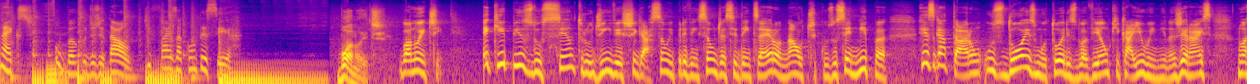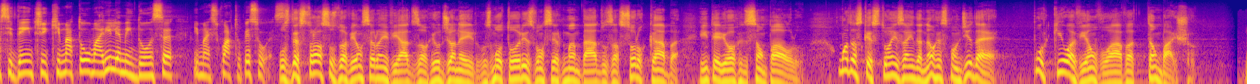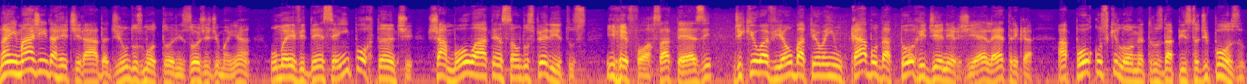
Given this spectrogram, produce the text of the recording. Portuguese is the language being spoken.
Next, o banco digital que faz acontecer. Boa noite. Boa noite. Equipes do Centro de Investigação e Prevenção de Acidentes Aeronáuticos, o CENIPA, resgataram os dois motores do avião que caiu em Minas Gerais no acidente que matou Marília Mendonça e mais quatro pessoas. Os destroços do avião serão enviados ao Rio de Janeiro. Os motores vão ser mandados a Sorocaba, interior de São Paulo. Uma das questões ainda não respondida é: por que o avião voava tão baixo? Na imagem da retirada de um dos motores hoje de manhã, uma evidência importante chamou a atenção dos peritos e reforça a tese de que o avião bateu em um cabo da torre de energia elétrica a poucos quilômetros da pista de pouso.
